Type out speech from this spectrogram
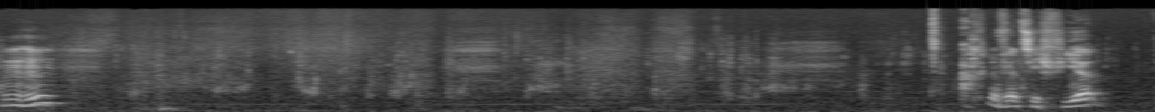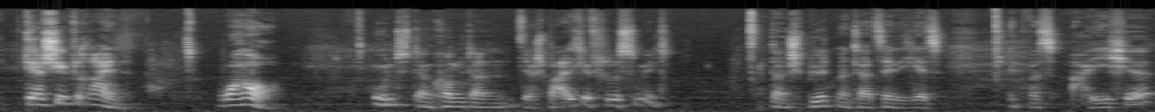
Mhm. Vier, der schiebt rein. Wow. Und dann kommt dann der Speichelfluss mit. Dann spürt man tatsächlich jetzt etwas Eiche,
